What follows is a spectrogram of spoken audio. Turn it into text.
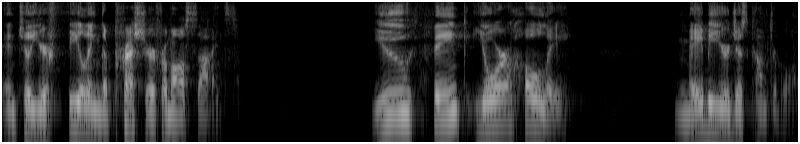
until you're feeling the pressure from all sides. You think you're holy, maybe you're just comfortable.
